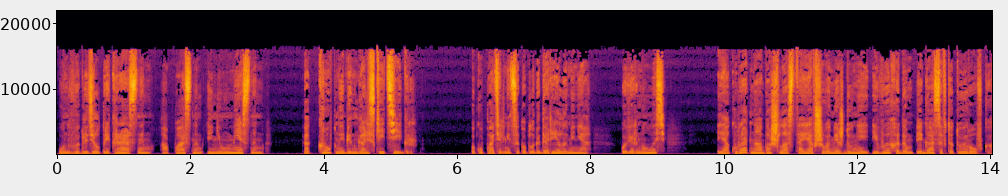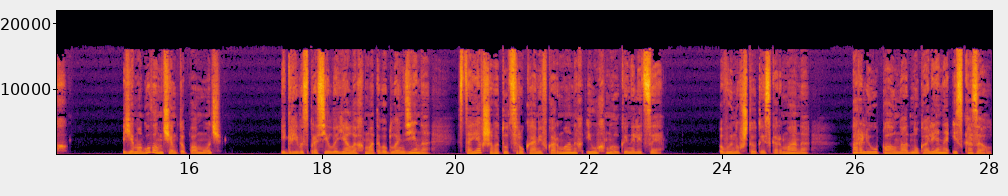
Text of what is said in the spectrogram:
он выглядел прекрасным, опасным и неуместным, как крупный бенгальский тигр. Покупательница поблагодарила меня, повернулась и аккуратно обошла стоявшего между ней и выходом Пегаса в татуировках. «Я могу вам чем-то помочь?» Игриво спросила я лохматого блондина, стоявшего тут с руками в карманах и ухмылкой на лице. Вынув что-то из кармана, Карли упал на одно колено и сказал,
